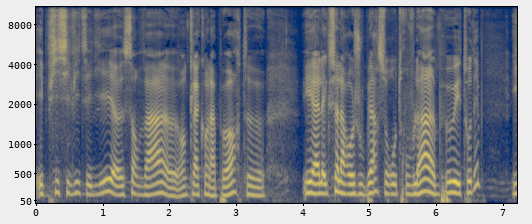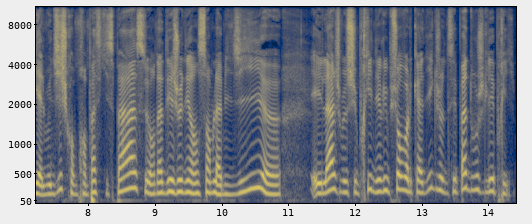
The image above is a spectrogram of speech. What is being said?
Et puis Sylvie Tellier euh, s'en va euh, en claquant la porte. Euh, et Alexia Laroche-Joubert se retrouve là un peu étonnée. Et elle me dit, je comprends pas ce qui se passe. On a déjeuné ensemble à midi. et là, je me suis pris une éruption volcanique. Je ne sais pas d'où je l'ai pris.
